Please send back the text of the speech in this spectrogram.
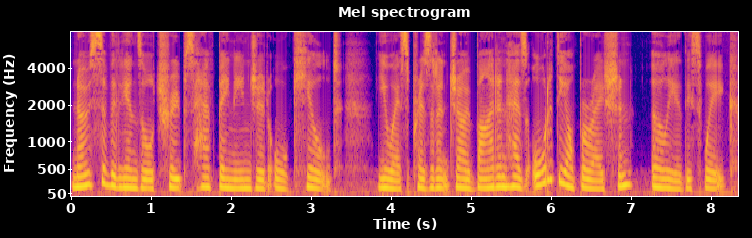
No civilians or troops have been injured or killed. US President Joe Biden has ordered the operation earlier this week.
